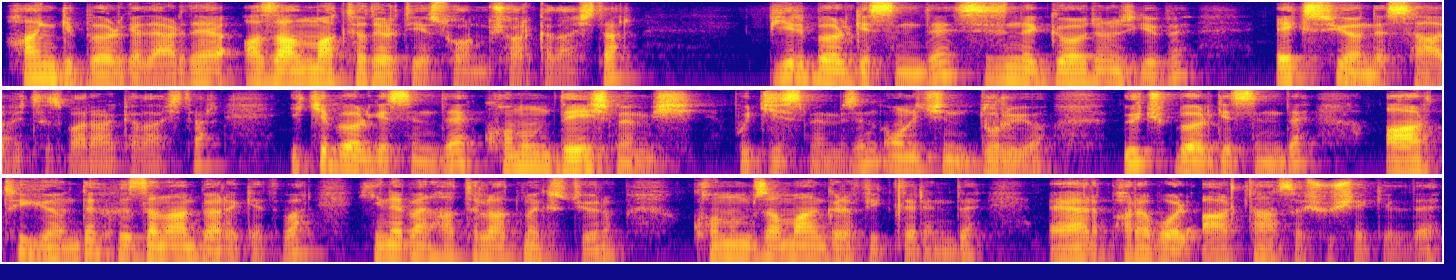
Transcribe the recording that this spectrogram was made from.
hangi bölgelerde azalmaktadır diye sormuş arkadaşlar. Bir bölgesinde sizin de gördüğünüz gibi eksi yönde sabit hız var arkadaşlar. İki bölgesinde konum değişmemiş bu cismimizin. Onun için duruyor. Üç bölgesinde artı yönde hızlanan bir hareket var. Yine ben hatırlatmak istiyorum. Konum zaman grafiklerinde eğer parabol artansa şu şekilde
